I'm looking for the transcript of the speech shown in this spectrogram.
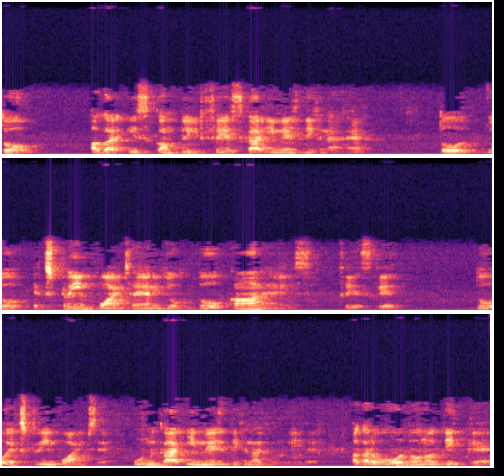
तो अगर इस कंप्लीट फेस का इमेज दिखना है तो जो एक्सट्रीम पॉइंट्स है, यानी जो दो कान हैं इस फेस के, दो एक्सट्रीम पॉइंट्स है, उनका इमेज दिखना ज़रूरी है। अगर वो दोनों दिख गए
